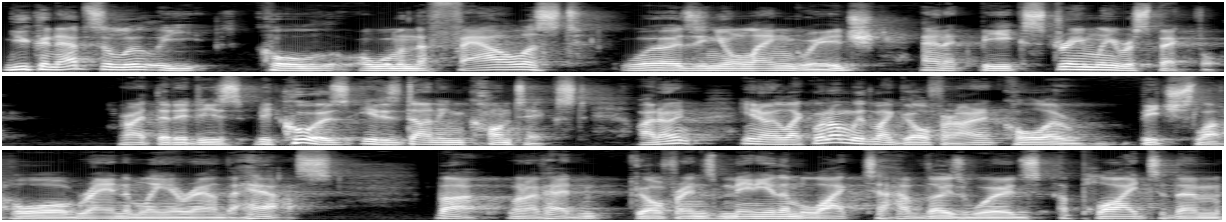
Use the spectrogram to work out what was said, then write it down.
you can absolutely call a woman the foulest words in your language and it be extremely respectful right? That it is because it is done in context. I don't, you know, like when I'm with my girlfriend, I don't call her bitch, slut, whore randomly around the house. But when I've had girlfriends, many of them like to have those words applied to them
